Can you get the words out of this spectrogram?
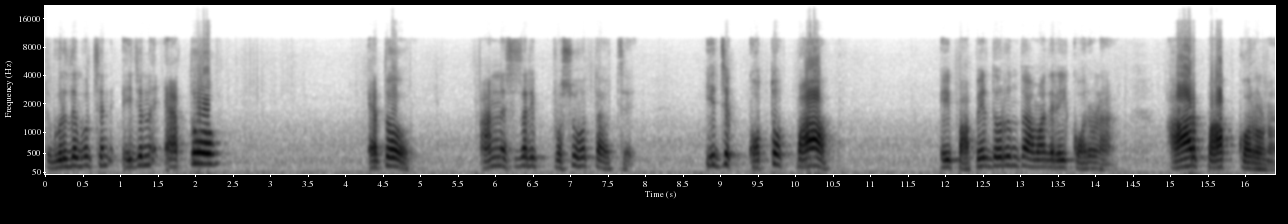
তো গুরুদেব বলছেন, এই জন্য এত এত আননেসেসারি পশু হত্যা হচ্ছে। এর যে কত পাপ, এই পাপের দরুন তো আমাদের এই করোনা। আর পাপ করো না।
